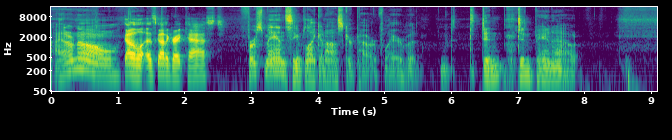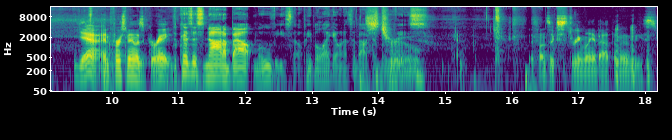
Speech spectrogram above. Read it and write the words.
I don't know. Got a, it's got a great cast. First Man seemed like an Oscar power player, but d- didn't didn't pan out. Yeah, and First Man was great. because it's not about movies, though. People like it when it's about It's the true. movies. This one's extremely about the movies.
